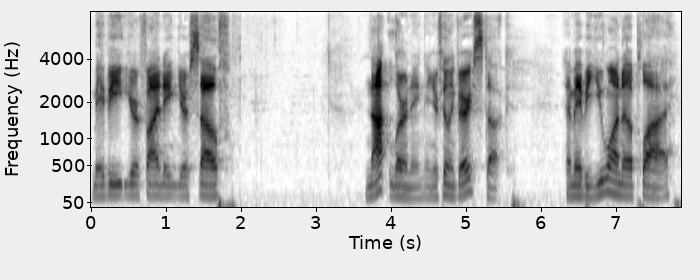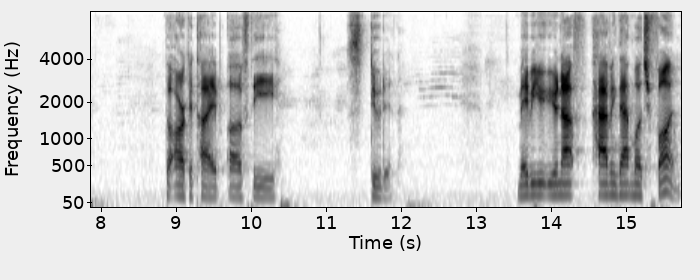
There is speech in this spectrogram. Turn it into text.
Maybe you're finding yourself not learning and you're feeling very stuck. And maybe you want to apply the archetype of the student. Maybe you're not having that much fun.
